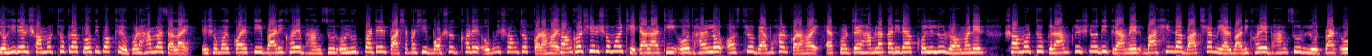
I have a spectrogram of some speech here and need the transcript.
জহিরের সমর্থকরা প্রতিপক্ষের উপর হামলা চালায়। এ সময় কয়েকটি বাড়িঘরে ভাঙচুর ও লুটপাটের পাশাপাশি বসত ঘরে অগ্নিসংযোগ করা হয়। সংঘর্ষের সময় ঠেটা লাঠি ও ধারালো অস্ত্র ব্যবহার করা হয়। এক পর্যায়ে হামলাকারীরা খলিলুর রহমানের সমর্থক রামকৃষ্ণদী গ্রামের বাসিন্দা বাদশা মিয়ার বাড়িঘরে ভাঙচুর, লুটপাট ও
